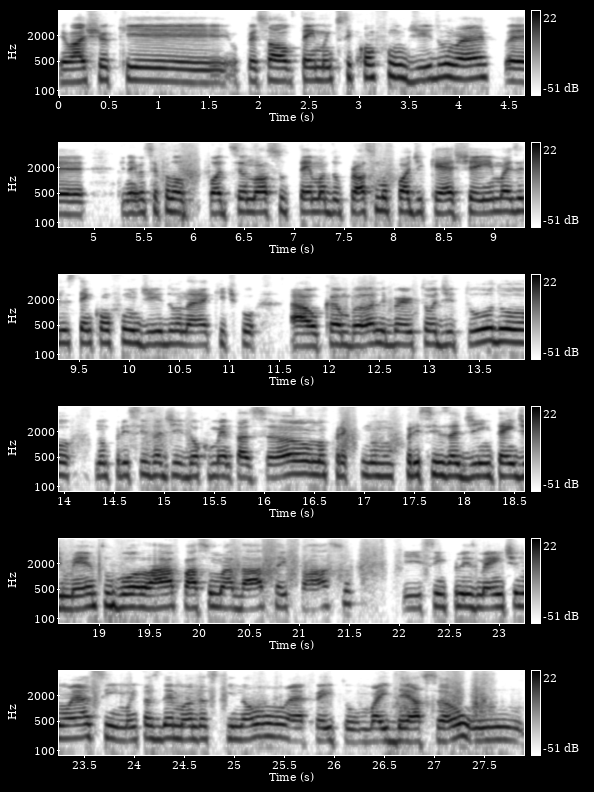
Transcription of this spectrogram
Eu acho que o pessoal tem muito se confundido, né? É, que nem você falou, pode ser o nosso tema do próximo podcast aí, mas eles têm confundido, né? Que tipo, ah, o Kanban libertou de tudo, não precisa de documentação, não, pre não precisa de entendimento, vou lá, passo uma data e faço, e simplesmente não é assim. Muitas demandas que não é feito uma ideação, um,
